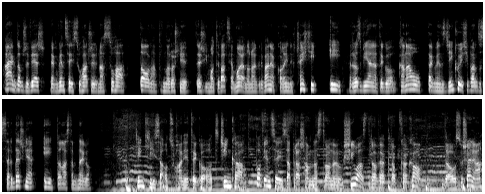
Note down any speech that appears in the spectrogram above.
A jak dobrze wiesz, jak więcej słuchaczy nas słucha, to na pewno rośnie też i motywacja moja do nagrywania kolejnych części i rozwijania tego kanału. Tak więc dziękuję Ci bardzo serdecznie i do następnego. Dzięki za odsłuchanie tego odcinka. Po więcej zapraszam na stronę siłazdrowia.com. Do usłyszenia.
